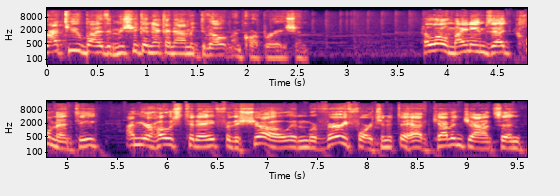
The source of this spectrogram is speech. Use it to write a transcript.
brought to you by the Michigan Economic Development Corporation. Hello, my name's Ed Clemente. I'm your host today for the show, and we're very fortunate to have Kevin Johnson,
